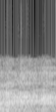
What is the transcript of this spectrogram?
Ah!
